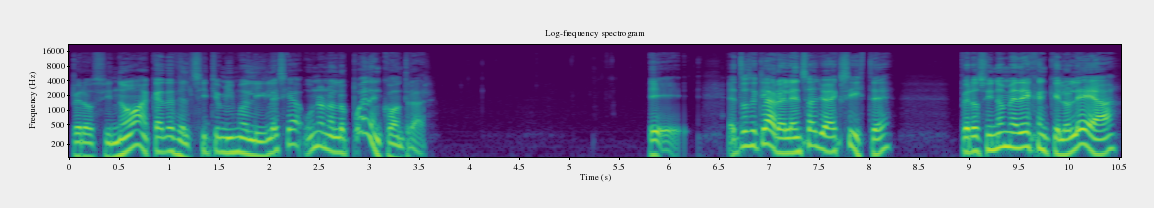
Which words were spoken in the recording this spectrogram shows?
Pero si no, acá desde el sitio mismo de la iglesia, uno no lo puede encontrar. Eh, entonces, claro, el ensayo existe, pero si no me dejan que lo lea,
